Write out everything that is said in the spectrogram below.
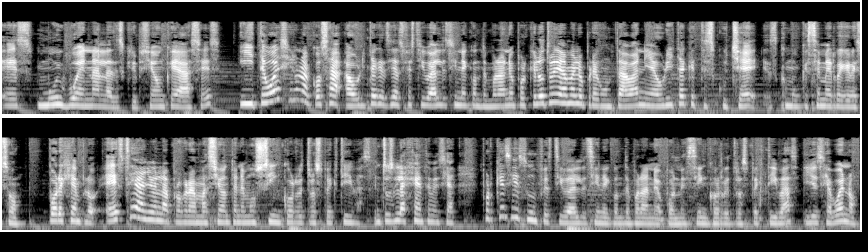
es muy buena la descripción que haces. Y te voy a decir una cosa, ahorita que decías Festival de Cine Contemporáneo, porque el otro día me lo preguntaban y ahorita que te escuché es como que se me regresó. Por ejemplo, este año en la programación tenemos cinco retrospectivas. Entonces la gente me decía, ¿por qué si es un festival de cine contemporáneo pones cinco retrospectivas? Y yo decía, bueno,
